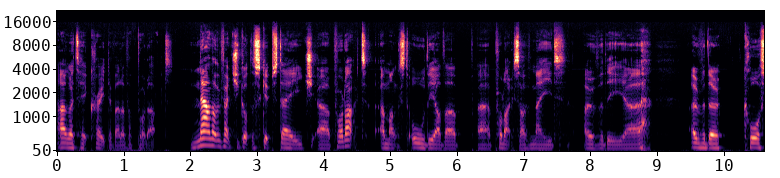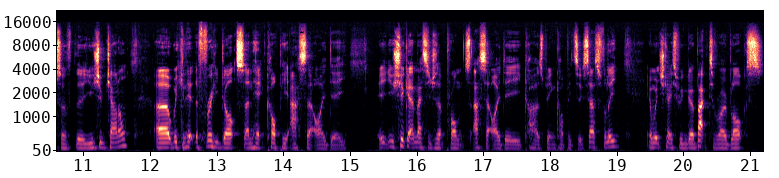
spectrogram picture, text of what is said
And I'm going to hit create developer product. Now that we've actually got the skip stage uh, product amongst all the other uh, products I've made over the uh, over the course of the YouTube channel, uh, we can hit the three dots and hit copy asset ID. It, you should get a message that prompts asset ID has been copied successfully. In which case we can go back to Roblox.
